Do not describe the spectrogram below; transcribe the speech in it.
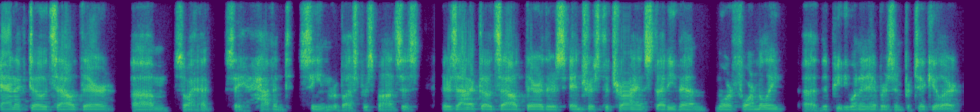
anecdotes out there. Um, so I say haven't seen robust responses. There's anecdotes out there. There's interest to try and study them more formally, uh, the PD1 inhibitors in particular.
